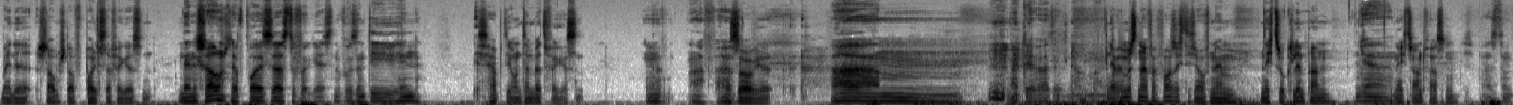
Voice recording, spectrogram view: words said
meine Schaumstoffpolster vergessen. Deine Schaumstoffpolster hast du vergessen. Wo sind die hin? Ich habe die unterm Bett vergessen. Ja. Ah, fuck. Achso, wir. Ah, mm. Okay, warte, nochmal. Ja, wir müssen einfach vorsichtig aufnehmen. Nicht so klimpern, Ja. nichts anfassen. Ich, hast du ein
